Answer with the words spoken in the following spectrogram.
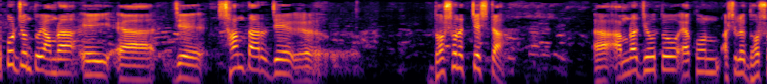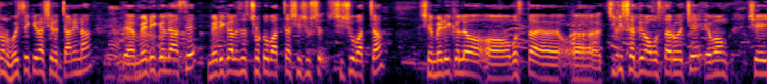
এ পর্যন্তই আমরা এই যে শান্তার যে ধর্ষণের চেষ্টা আমরা যেহেতু এখন আসলে ধর্ষণ হয়েছে কিনা সেটা জানি না। মেডিকেলে আছে। মেডিকেলে আছে ছোট বাচ্চা, শিশু শিশু বাচ্চা। সে মেডিকেলে অবস্থা চিকিৎসাধীন অবস্থা রয়েছে এবং সেই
